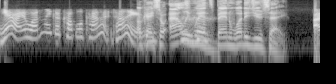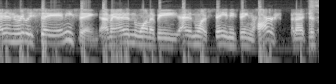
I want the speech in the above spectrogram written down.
yeah, I won like a couple ki- times. Okay, so Allie wins. Ben, what did you say? I didn't really say anything. I mean, I didn't want to be, I didn't want to say anything harsh, but I just,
